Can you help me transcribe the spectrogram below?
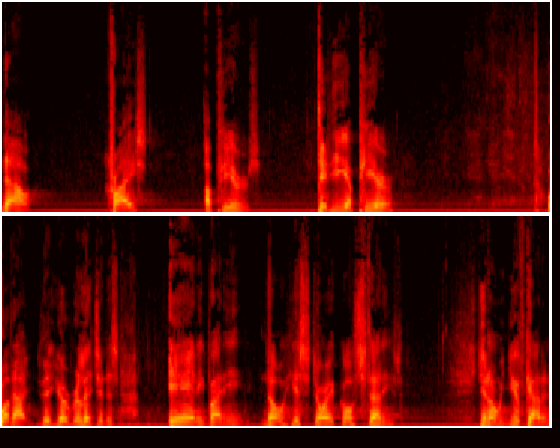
Now, Christ appears. Did he appear? Well, that, that your religion is. Anybody know historical studies? You know, when you've got a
